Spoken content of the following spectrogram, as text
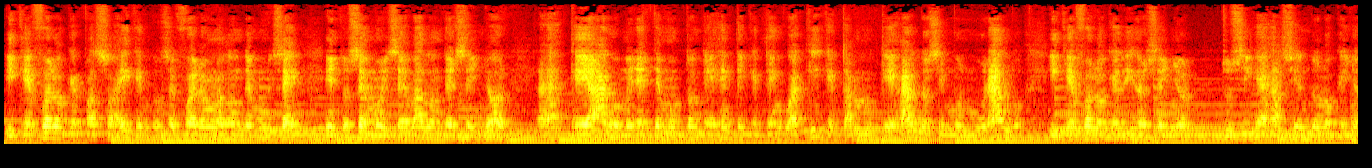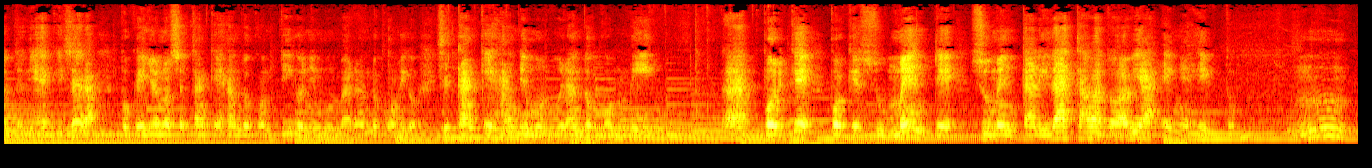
¿Y qué fue lo que pasó ahí? Que entonces fueron a donde Moisés. Entonces Moisés va donde el Señor. ¿Ah? ¿Qué hago? Mira este montón de gente que tengo aquí que están quejándose y murmurando. ¿Y qué fue lo que dijo el Señor? Tú sigues haciendo lo que yo te dije que hiciera, porque ellos no se están quejando contigo ni murmurando conmigo. Se están quejando y murmurando conmigo. ¿Ah? ¿Por qué? Porque su mente, su mentalidad estaba todavía en Egipto. Mm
